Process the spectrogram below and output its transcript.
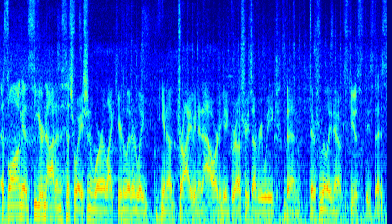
As long as you're not in a situation where like you're literally, you know, driving an hour to get groceries every week, then there's really no excuse these days.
